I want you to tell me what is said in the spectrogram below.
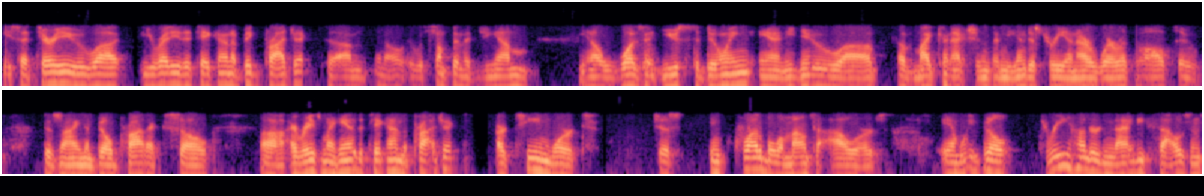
he said, "Terry, you uh, you ready to take on a big project?" Um, you know, it was something that GM, you know, wasn't used to doing, and he knew uh, of my connections in the industry and our wherewithal to design and build products. So uh, I raised my hand to take on the project. Our team worked just incredible amounts of hours, and we built 390,000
